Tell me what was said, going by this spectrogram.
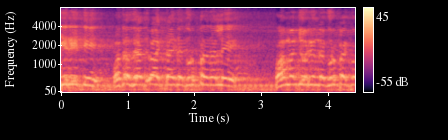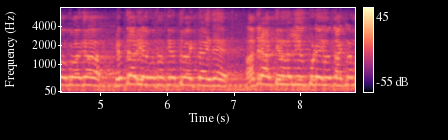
ಈ ರೀತಿ ಹೊಸ ಸೇತುವೆ ಆಗ್ತಾ ಇದೆ ಗುರುಪುರದಲ್ಲಿ. ವಾಮಂಜೂರಿನಿಂದ ಗುರುಪಕ್ಕೆ ಹೋಗುವಾಗ ಹೆದ್ದಾರಿಯಲ್ಲಿ ಹೊಸ ಸೇತುವೆ ಆಗ್ತಾ ಇದೆ. ಅದರ ಹತ್ತಿರದಲ್ಲಿಯೂ ಕೂಡ ಇವತ್ತು ಅಕ್ರಮ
